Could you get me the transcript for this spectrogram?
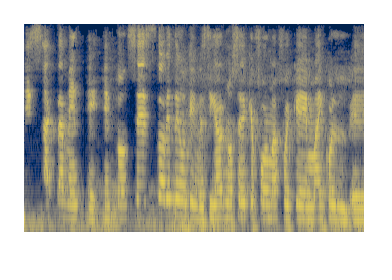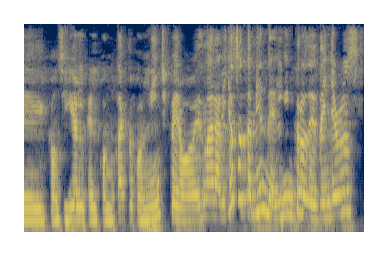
exactamente entonces todavía tengo que investigar no sé de qué forma fue que Michael consiguió el, el contacto con Lynch pero es maravilloso también el intro de Dangerous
